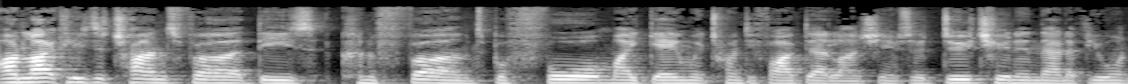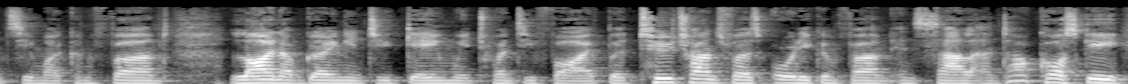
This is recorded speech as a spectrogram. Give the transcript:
unlikely to transfer these confirmed before my game week 25 deadline stream. So do tune in then if you want to see my confirmed lineup going into game week 25. But two transfers already confirmed in Salah and Tarkowski,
